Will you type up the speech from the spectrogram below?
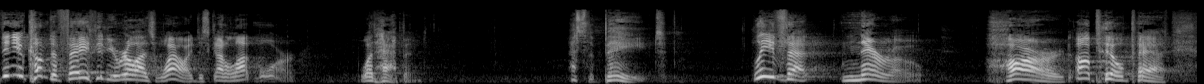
Then you come to faith and you realize, wow, I just got a lot more. What happened? That's the bait. Leave that narrow, hard, uphill path.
